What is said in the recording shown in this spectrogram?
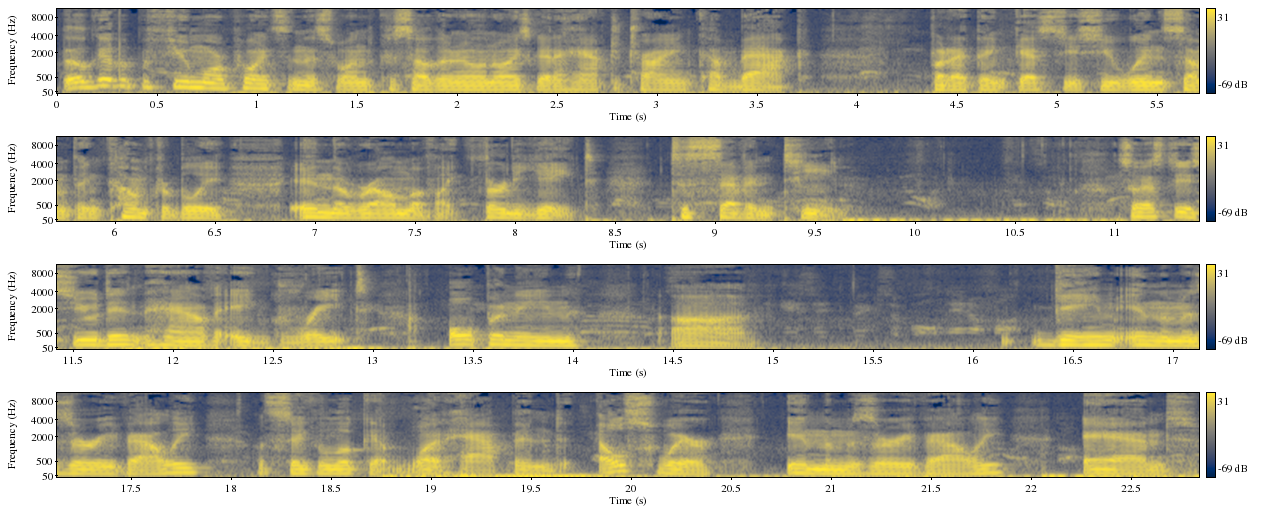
they'll give up a few more points in this one because Southern Illinois is going to have to try and come back. But I think SDSU wins something comfortably in the realm of like 38 to 17. So SDSU didn't have a great opening uh, game in the Missouri Valley. Let's take a look at what happened elsewhere in the Missouri Valley and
